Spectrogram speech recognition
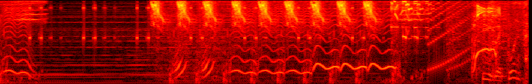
Mm. Recuerda,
